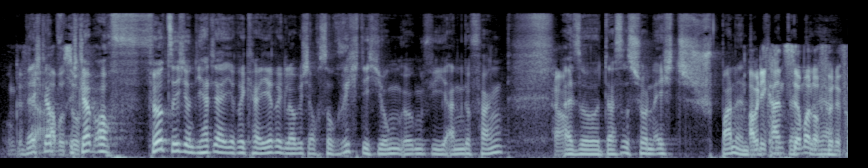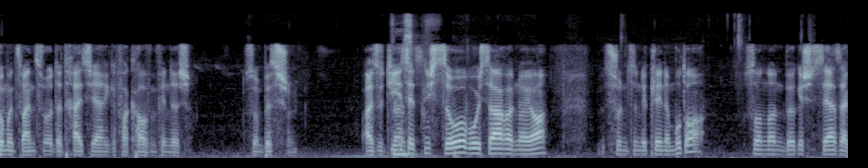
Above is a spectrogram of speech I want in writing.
Ungefähr. Ich glaube so glaub auch 40 und die hat ja ihre Karriere, glaube ich, auch so richtig jung irgendwie angefangen. Ja. Also das ist schon echt spannend. Aber die kannst du immer noch für eine 25- oder 30-Jährige verkaufen, finde ich. So ein bisschen. Also die das ist jetzt nicht so, wo ich sage, naja, ist schon so eine kleine Mutter, sondern wirklich sehr, sehr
